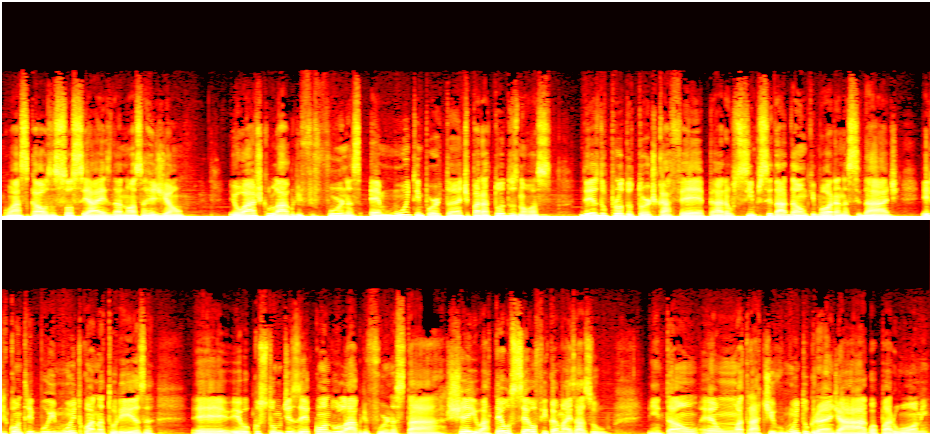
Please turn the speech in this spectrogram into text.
com as causas sociais da nossa região. Eu acho que o Lago de Furnas é muito importante para todos nós, desde o produtor de café para o simples cidadão que mora na cidade. Ele contribui muito com a natureza. É, eu costumo dizer quando o Lago de Furnas está cheio, até o céu fica mais azul. Então é um atrativo muito grande a água para o homem.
